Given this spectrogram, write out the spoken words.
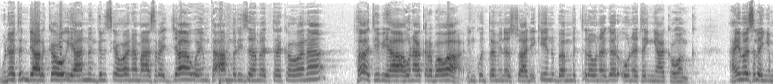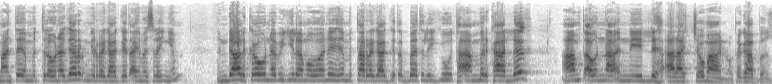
እውነት እንዲያልከው ያንን ግልጽ የሆነ ማስረጃ ወይም ተአምር ይዘህ መጥተህ ከሆነ ፈእቲ ቢሃ አሁን አቅርበዋ ኢንኩንተ ሚነ ሷዲቂን በምትለው ነገር እውነተኛ ከሆንክ። አይመስለኝም አንተ የምትለው ነገር የሚረጋገጥ አይመስለኝም። እንዳልከው ነቢይ ለመሆንህ የምታረጋግጥበት ልዩ ተአምር ካለህ አምጣውና እንይልህ አላቸው ማለት ነው። ተጋበዙ።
